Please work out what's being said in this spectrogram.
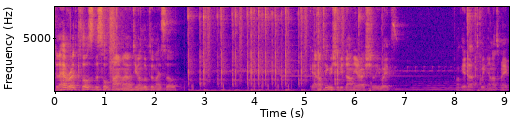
Did I have red clothes this whole time? I haven't even looked at myself. Okay, I don't think we should be down here actually, wait. Okay, that we cannot make.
